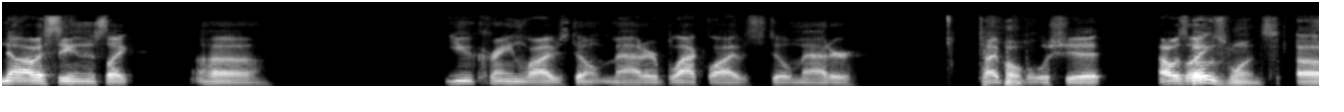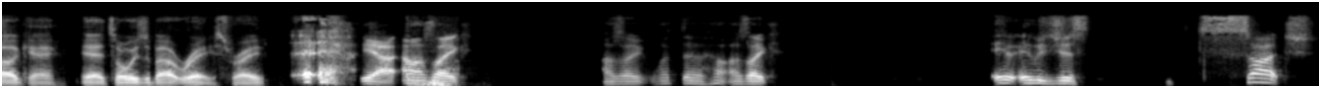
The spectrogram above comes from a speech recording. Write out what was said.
No, I was seeing this like uh Ukraine lives don't matter, black lives still matter type Oh. of bullshit. I was like those ones oh, okay yeah it's always about race right yeah, I was like I was like, what the hell? I was like it, it was just such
